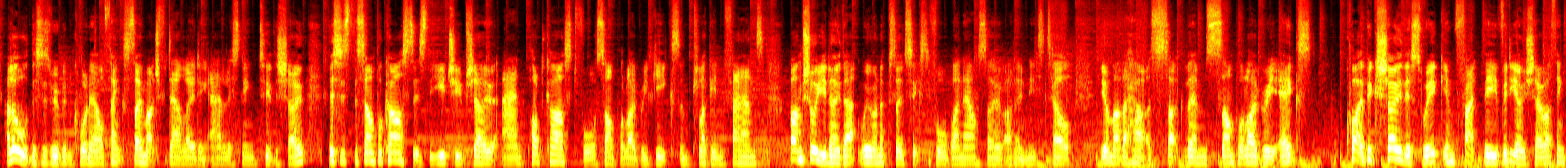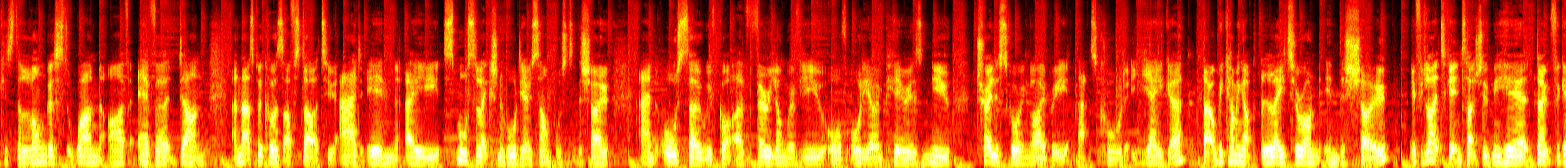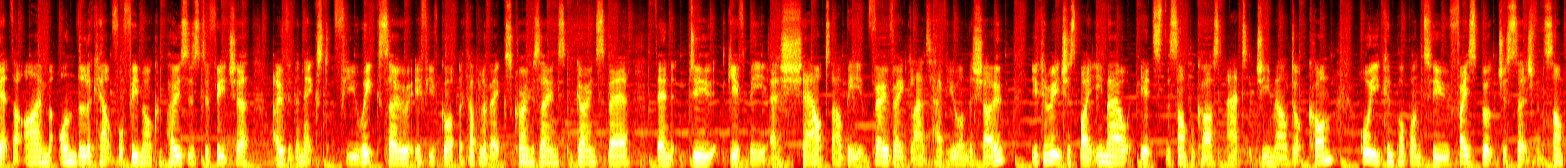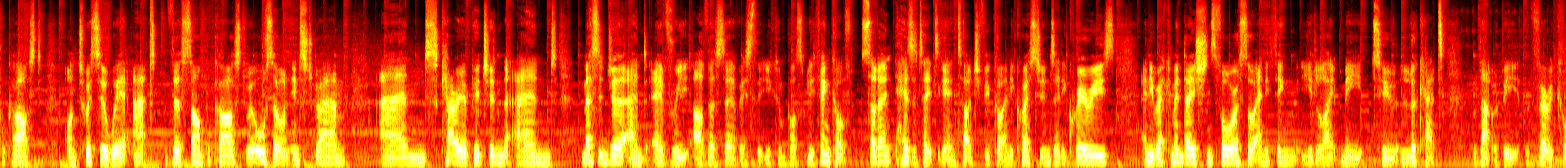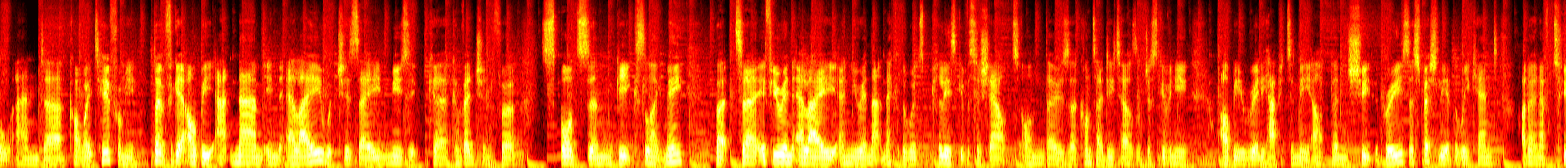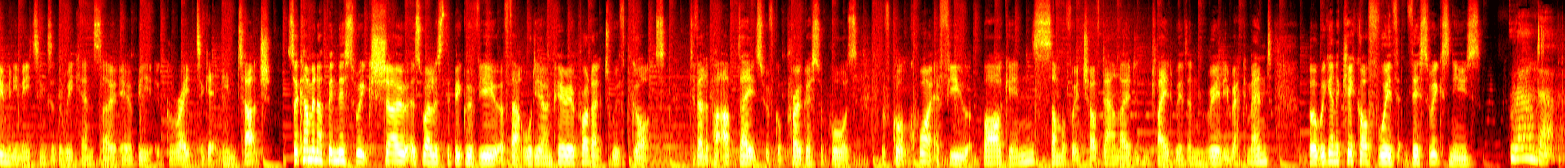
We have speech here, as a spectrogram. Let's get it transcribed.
Hello, this is Ruben Cornell. Thanks so much for downloading and listening to the show. This is the Samplecast. It's the YouTube show and podcast for sample library geeks and plugin fans. But I'm sure you know that we're on episode 64 by now, so I don't need to tell your mother how to suck them sample library eggs quite a big show this week. In fact, the video show I think is the longest one I've ever done, and that's because I've started to add in a small selection of audio samples to the show, and also we've got a very long review of Audio Imperia's new trailer scoring library that's called Jaeger. That will be coming up later on in the show. If you'd like to get in touch with me here, don't forget that I'm on the lookout for female composers to feature over the next few weeks. So if you've got a couple of X chromosomes going spare, then do give me a shout. I'll be very, very glad to have you on the show. You can reach us by email, it's thesamplecast at gmail.com, or you can pop onto Facebook, just search for the Samplecast. On Twitter, we're at the Samplecast. We're also on Instagram and carrier pigeon and messenger and every other service that you can possibly think of. So don't hesitate to get in touch if you've got any questions any queries any recommendations for us or anything you'd like me to look at. That would be very cool and uh, can't wait to hear from you. Don't forget i'll be at NAMM in la which is a music uh, convention for spods and geeks like me but uh, if you're in LA and you're in that neck of the woods, please give us a shout on those uh, contact details I've just given you. I'll be really happy to meet up and shoot the breeze, especially at the weekend. I don't have too many meetings at the weekend, so it would be great to get in touch. So, coming up in this week's show, as well as the big review of that Audio Imperia product, we've got developer updates, we've got progress reports, we've got quite a few bargains, some of which I've downloaded and played with and really recommend. But we're going to kick off with this week's news. Roundup.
